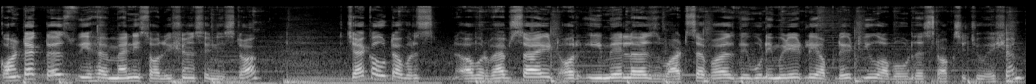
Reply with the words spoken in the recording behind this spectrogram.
contact us. We have many solutions in stock. Check out our our website or email us, WhatsApp us. We would immediately update you about the stock situation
